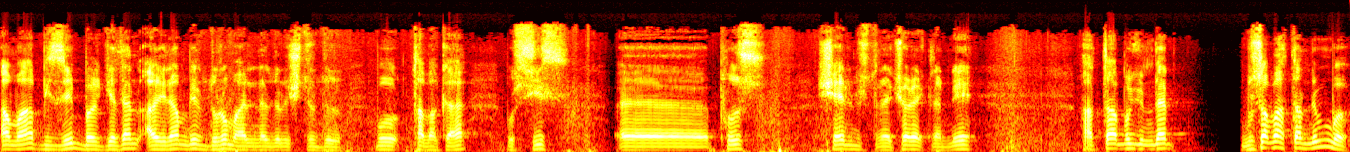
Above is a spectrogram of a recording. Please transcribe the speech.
Ama bizi bölgeden ayıran bir durum haline dönüştürdü bu tabaka, bu sis, eee pus, şehrin üstüne çöreklendi. Hatta bugünden, bu sabahtan değil mi bu?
